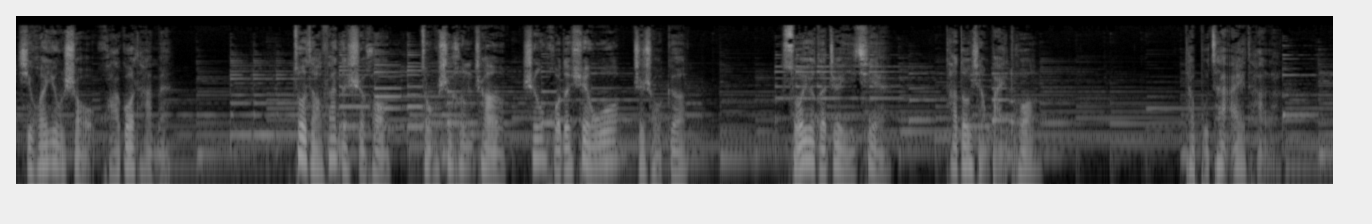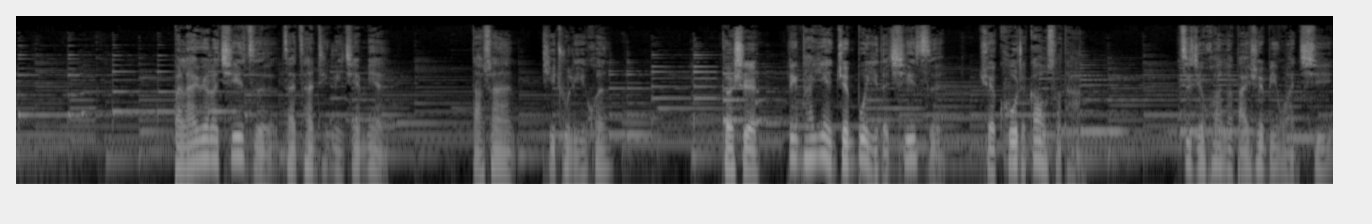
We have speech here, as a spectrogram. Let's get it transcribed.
喜欢用手划过它们。做早饭的时候，总是哼唱《生活的漩涡》这首歌。所有的这一切，他都想摆脱。他不再爱她了。本来约了妻子在餐厅里见面，打算。提出离婚，可是令他厌倦不已的妻子却哭着告诉他，自己患了白血病晚期。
